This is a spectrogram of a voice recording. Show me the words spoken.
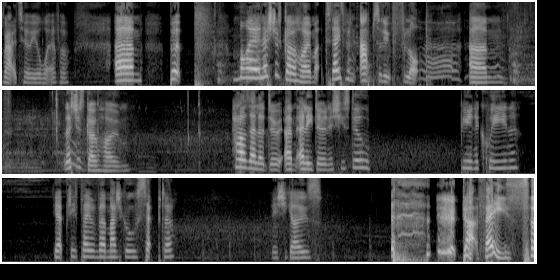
ratatouille or whatever. Um, but pff, Maya, let's just go home. Today's been an absolute flop. Um, let's just go home. How's Ella doing? Um, Ellie doing? Is she still being a queen? Yep, she's playing with her magical scepter. Here she goes. that face!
